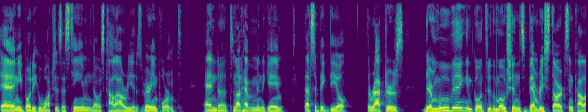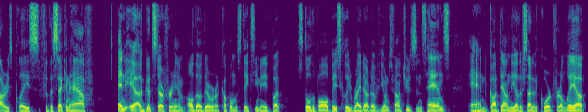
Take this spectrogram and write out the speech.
Anybody who watches this team knows Kyle Lowry is very important, and uh, to not have him in the game, that's a big deal. The Raptors, they're moving and going through the motions. Bembry starts in Kyle Lowry's place for the second half, and a good start for him, although there were a couple mistakes he made, but stole the ball basically right out of Jonas Valanciunas' hands and got down the other side of the court for a layup.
